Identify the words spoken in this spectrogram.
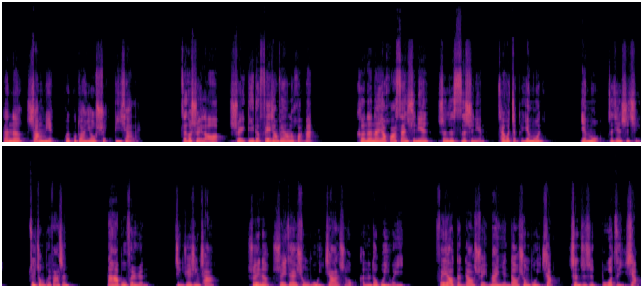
但呢上面会不断有水滴下来。这个水牢啊，水滴得非常非常的缓慢，可能呢要花三十年甚至四十年才会整个淹没你。淹没这件事情最终会发生，大部分人。警觉性差，所以呢，水在胸部以下的时候，可能都不以为意，非要等到水蔓延到胸部以上，甚至是脖子以下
